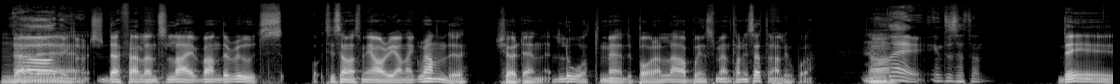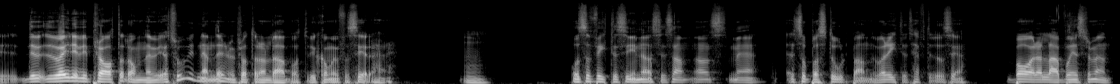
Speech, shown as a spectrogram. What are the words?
Mm. Där, Ja, det är eh, klart. där Fallons liveband The Roots tillsammans med Ariana Grande körde en låt med bara Labo-instrument. Har ni sett den allihopa? Ja. Nej, inte sett den. Det, det, det var ju det vi pratade om när vi, jag tror vi nämnde det när vi pratade om Labo, att vi kommer få se det här. Mm. Och så fick det synas tillsammans med ett så pass stort band. Det var riktigt häftigt att se. Bara Labo-instrument.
